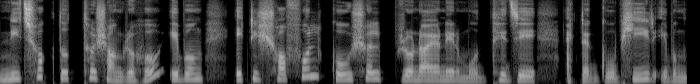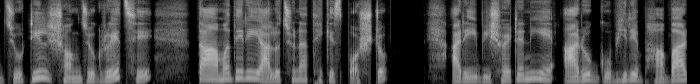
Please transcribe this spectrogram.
নিছক তথ্য সংগ্রহ এবং একটি সফল কৌশল প্রণয়নের মধ্যে যে একটা গভীর এবং জটিল সংযোগ রয়েছে তা আমাদের এই আলোচনা থেকে স্পষ্ট। আর এই বিষয়টা নিয়ে আরও গভীরে ভাবার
